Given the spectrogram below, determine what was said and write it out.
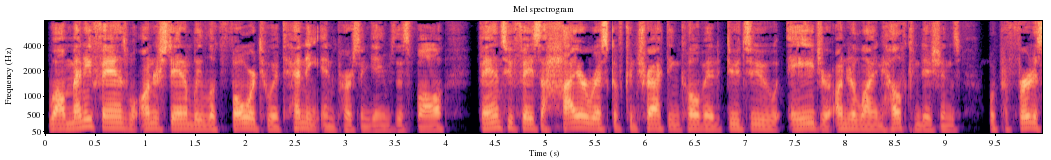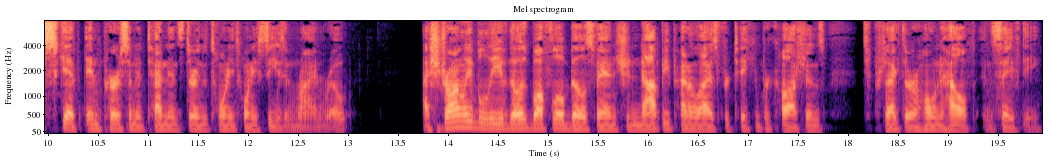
While many fans will understandably look forward to attending in person games this fall, fans who face a higher risk of contracting COVID due to age or underlying health conditions would prefer to skip in person attendance during the 2020 season, Ryan wrote. I strongly believe those Buffalo Bills fans should not be penalized for taking precautions to protect their own health and safety.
